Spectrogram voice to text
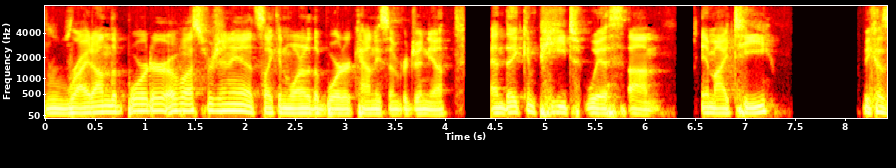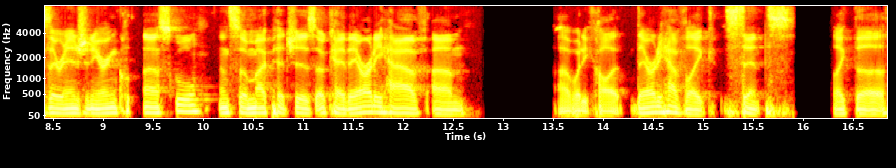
right on the border of West Virginia. It's like in one of the border counties in Virginia, and they compete with um, MIT because they're an engineering uh, school. And so my pitch is okay. They already have um, uh, what do you call it? They already have like synths, like the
